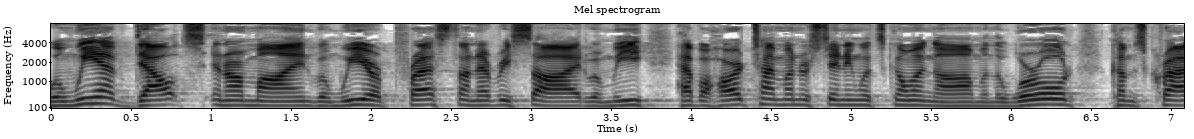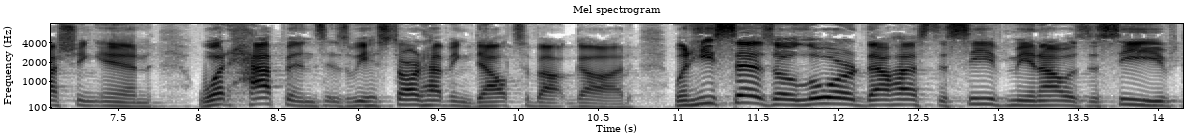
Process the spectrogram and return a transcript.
when we have doubts in our mind, when we are pressed on every side, when we have a hard time understanding what's going on, when the world comes crashing in, what happens is we start having doubts about God. When He says, O Lord, thou hast deceived me and I was deceived,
